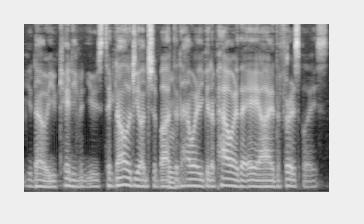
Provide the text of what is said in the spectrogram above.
you know, you can't even use technology on Shabbat, hmm. then how are you going to power the AI in the first place?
